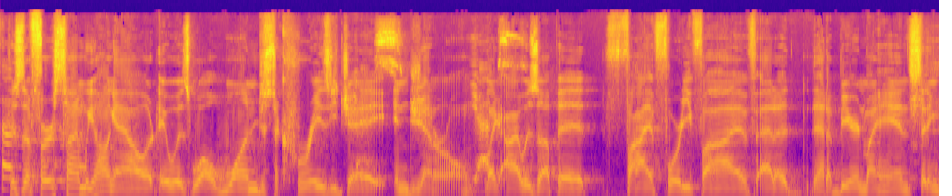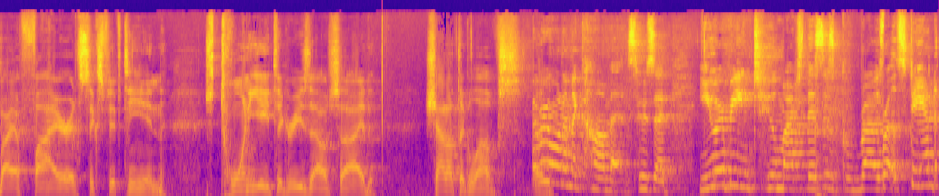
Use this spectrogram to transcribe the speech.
Because the first time we hung out, it was well, one just a crazy J Yes. in general. Yes. Like I was up at five forty-five at a had a beer in my hand, sitting by a fire at six fifteen. It's twenty-eight degrees outside. Shout out the gloves. Everyone in the comments who said, You are being too much, this is gross. Bro, stand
